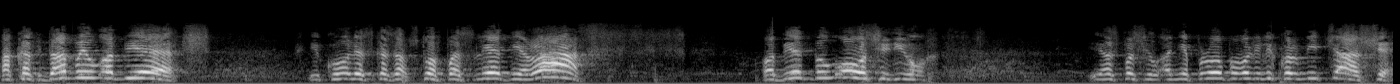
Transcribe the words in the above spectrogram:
а когда был обед? И Коля сказал, что в последний раз обед был осенью. Я спросил, а не пробовали ли кормить чаще?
